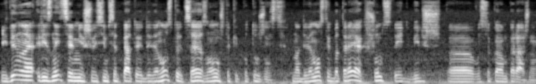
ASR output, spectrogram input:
Єдина різниця між 85 і 90 це знову ж таки потужність. На 90-х батареях шум стоїть більш е, високоамперажний.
